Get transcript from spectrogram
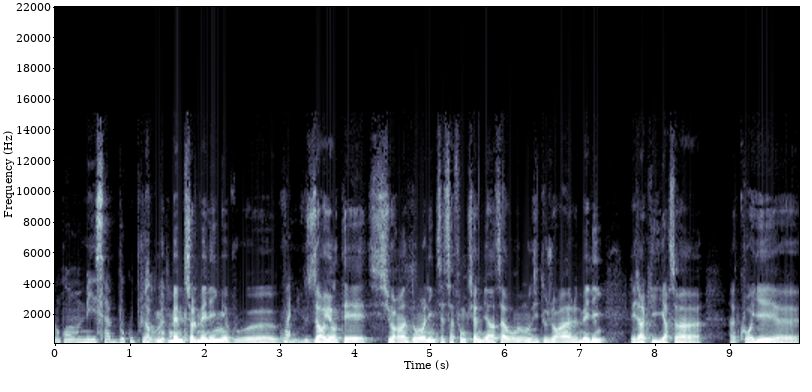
Donc on met ça beaucoup plus donc en avant. même sur le mailing vous, euh, vous Ouais. vous orientez sur un don en ligne. Ça ça fonctionne bien ça. On, on dit toujours hein, le mailing les gens qui reçoivent un, un courrier euh,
